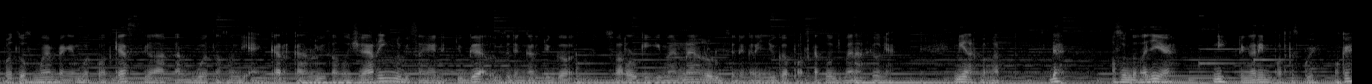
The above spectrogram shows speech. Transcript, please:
Buat lo semua yang pengen buat podcast, silakan buat langsung di Anchor karena lo bisa langsung sharing, lo bisa edit juga, lo bisa dengar juga suara lo kayak gimana, lo bisa dengerin juga podcast lo gimana hasilnya. Ini enak banget. Dah, langsung download aja ya. Nih, dengerin podcast gue, oke?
